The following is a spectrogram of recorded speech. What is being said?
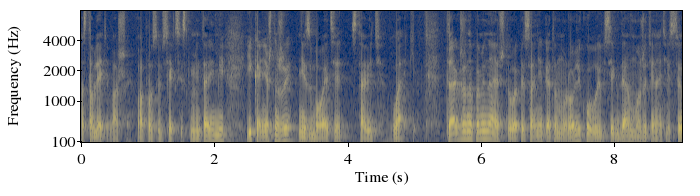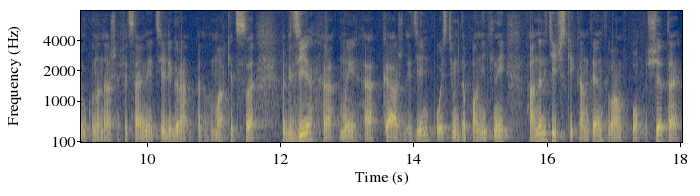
оставляйте ваши вопросы в секции с комментариями и, конечно же, не забывайте ставить лайки. Также напоминаю, что в описании к этому ролику вы всегда можете найти ссылку на наш официальный телеграм-канал Markets, где э, мы э, каждый день постим дополнительный аналитический контент вам в помощь. Это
